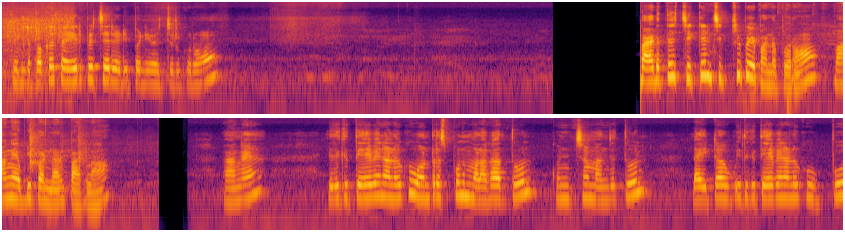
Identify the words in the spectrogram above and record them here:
இப்போ இந்த பக்கம் தயிர் பச்சை ரெடி பண்ணி வச்சுருக்குறோம். இப்போ அடுத்து சிக்கன் சிக்ஸ்டி ஃபைவ் பண்ண போகிறோம் வாங்க எப்படி பண்ணலான்னு பார்க்கலாம். வாங்க இதுக்கு தேவையான அளவுக்கு ஒன்றரை ஸ்பூன் மிளகாத்தூள் கொஞ்சம் மஞ்சத்தூள் லைட்டாக இதுக்கு தேவையான அளவுக்கு உப்பு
